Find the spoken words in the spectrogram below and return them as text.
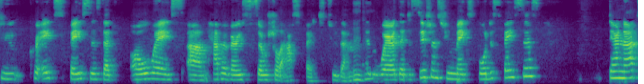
to create spaces that always um, have a very social aspect to them, Mhm. and where the decisions she makes for the spaces, they're not,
